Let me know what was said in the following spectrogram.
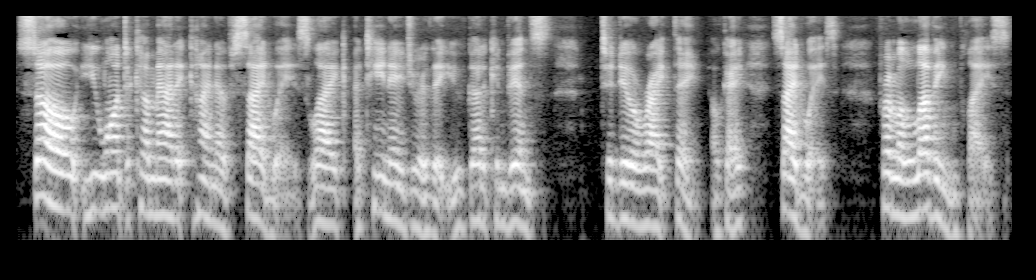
So you want to come at it kind of sideways, like a teenager that you've got to convince to do a right thing. Okay? Sideways. From a loving place.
